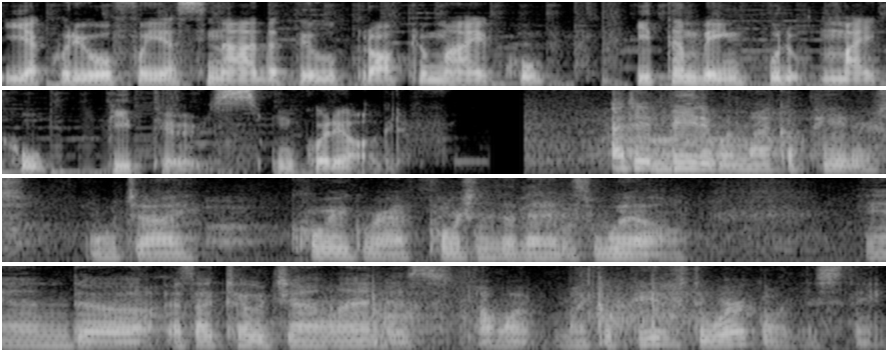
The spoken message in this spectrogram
e a coreô foi assinada pelo próprio Michael e também por Michael Peters, um coreógrafo. I did Beat It with Michael Peters, which I choreographed portions of that as well. And uh, as I told John Landis, I want Michael Peters to work on this thing.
